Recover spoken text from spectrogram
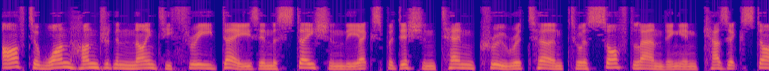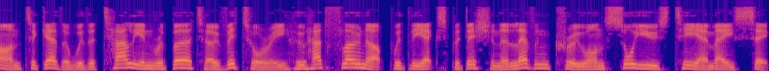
After 193 days in the station the Expedition 10 crew returned to a soft landing in Kazakhstan together with Italian Roberto Vittori who had flown up with the Expedition 11 crew on Soyuz TMA-6.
